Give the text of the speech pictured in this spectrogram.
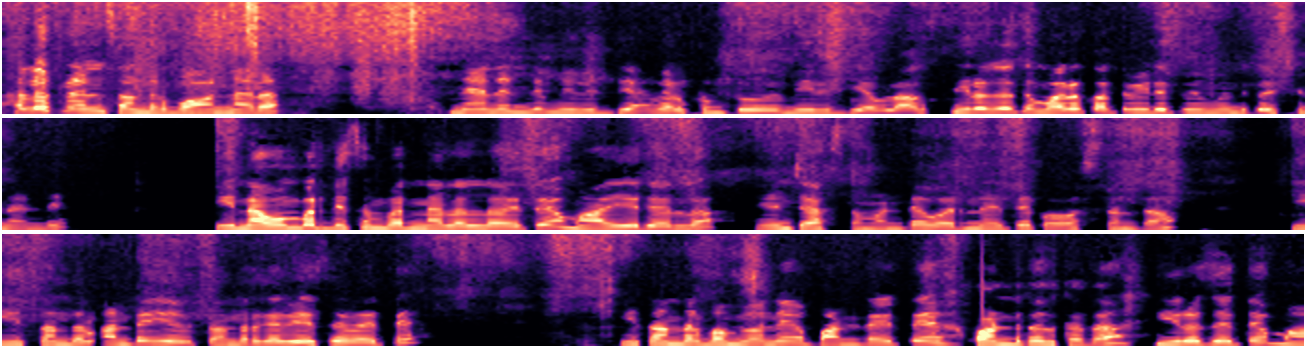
హలో ఫ్రెండ్స్ అందరు బాగున్నారా? నేనండి మీ విద్య. వెల్కమ్ టు మీ విద్య బ్లాగ్స్ ఈరోజు అయితే మరో కొత్త వీడియోతో మీ ముందుకు వచ్చినండి ఈ నవంబర్ డిసెంబర్ నెలల్లో అయితే మా ఏరియాలో ఏం చేస్తామంటే వరిని అయితే కోస్తుంటాం. ఈ సందర్భం అంటే తొందరగా వేసేవైతే ఈ సందర్భంలోనే పంట అయితే పండుతుంది కదా. ఈ రోజు అయితే మా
